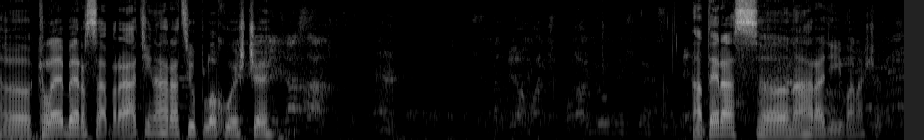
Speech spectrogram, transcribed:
Uh, Kleber sa vráti na hraciu plochu ešte. A teraz uh, nahradí Ivana Šranca.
